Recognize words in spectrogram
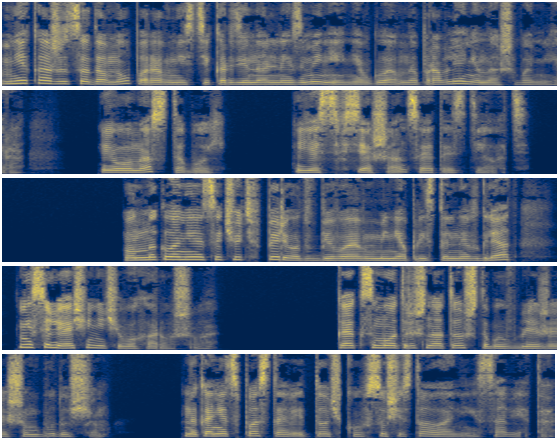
Мне кажется, давно пора внести кардинальные изменения в главное направление нашего мира. И у нас с тобой есть все шансы это сделать. Он наклоняется чуть вперед, вбивая в меня пристальный взгляд, не сулящий ничего хорошего. Как смотришь на то, чтобы в ближайшем будущем наконец поставить точку в существовании совета?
